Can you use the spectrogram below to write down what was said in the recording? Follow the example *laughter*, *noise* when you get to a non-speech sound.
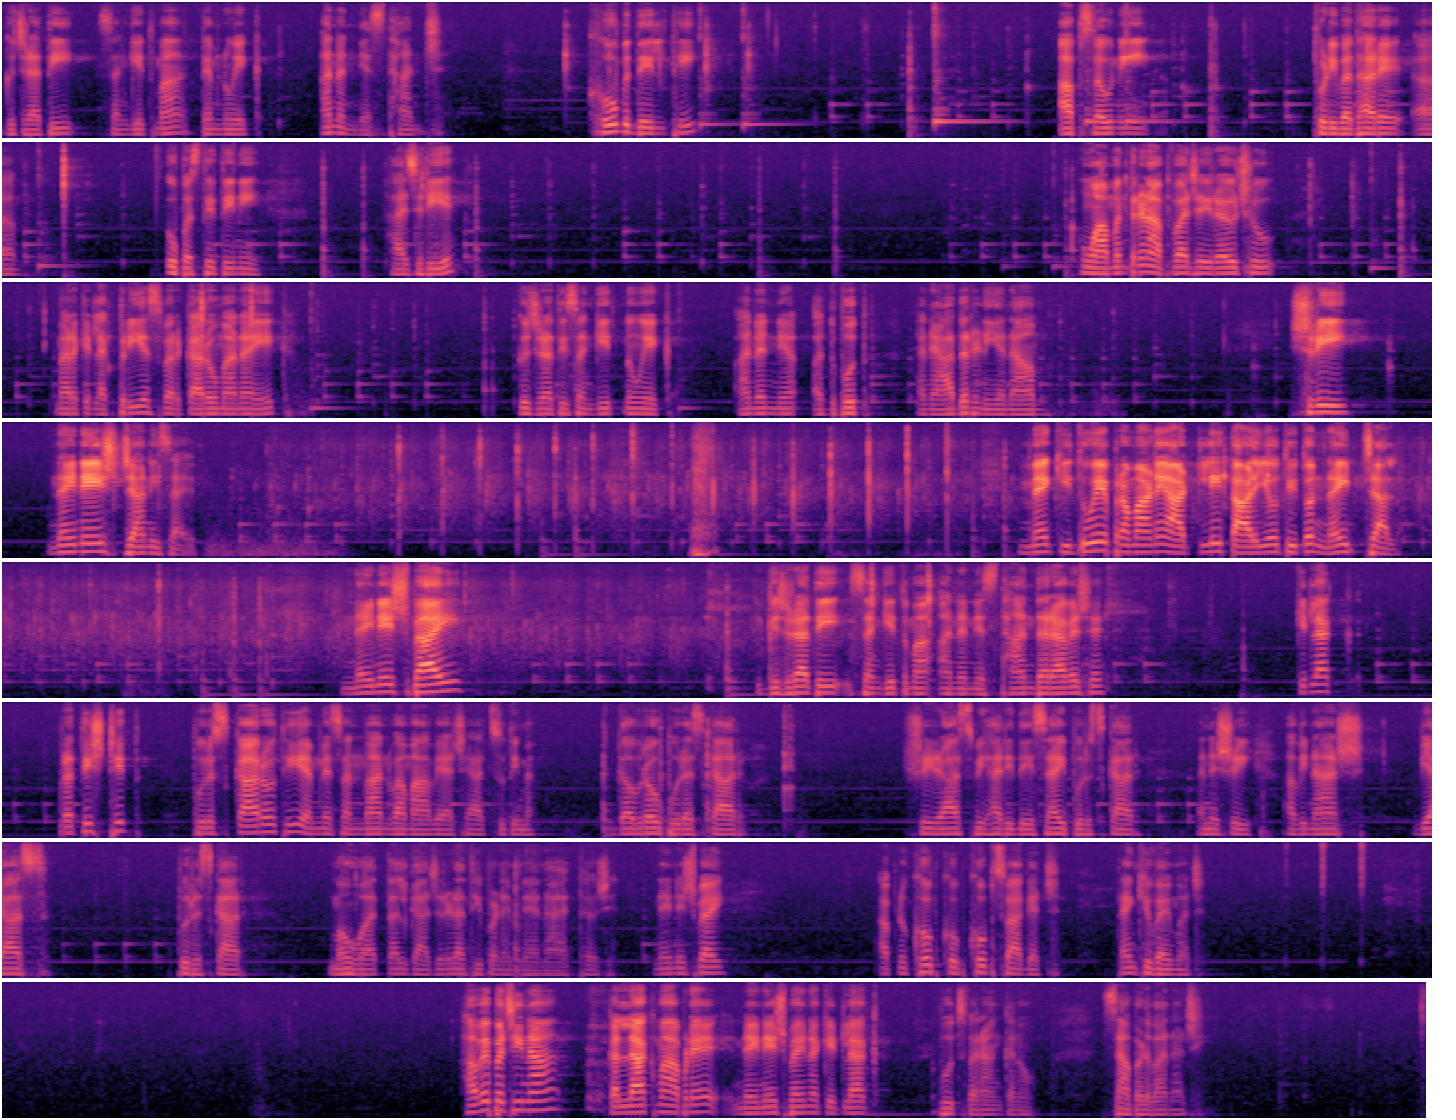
ગુજરાતી સંગીતમાં તેમનું એક અનન્ય સ્થાન છે. ખૂબ દિલથી આપ સૌની થોડી વધારે ઉપસ્થિતિની હાજરીએ. હું આમંત્રણ આપવા જઈ રહ્યો છું. મારા કેટલાક પ્રિય સ્વરકારોમાંના એક ગુજરાતી સંગીતનું એક અનન્ય, અદ્ભુત અને આદરણીય નામ. શ્રી નૈનેશ જાની સાહેબ. મેં કીધું એ પ્રમાણે આટલી તાળીઓથી તો નહીં જ ચાલે. નૈનેશભાઈ ગુજરાતી સંગીતમાં અનન્ય સ્થાન ધરાવે છે. કેટલાક પ્રતિષ્ઠિત પુરસ્કારોથી એમને સન્માનવામાં આવ્યા છે આજ સુધીમાં. ગૌરવ પુરસ્કાર, શ્રી રાસ બિહારી દેસાઈ પુરસ્કાર અને શ્રી અવિનાશ વ્યાસ પુરસ્કાર મહુવા તલ ગાજરડાથી પણ એમને એનાયત થયો છે. નૈનેશભાઈ, આપનું ખૂબ ખૂબ ખૂબ સ્વાગત છે. થેન્ક યુ વેરી મચ હવે પછીના કલાકમાં આપણે નૈનેશભાઈના કેટલાક ભૂત સ્વરાંકનો સાંભળવાના છે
